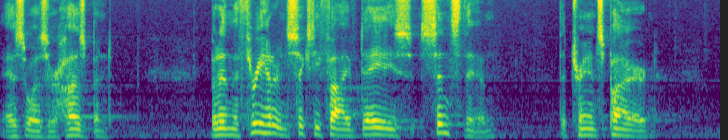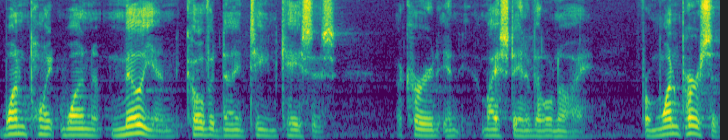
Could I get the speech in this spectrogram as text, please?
as was her husband. But in the 365 days since then that transpired, 1.1 million COVID 19 cases occurred in my state of Illinois. From one person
